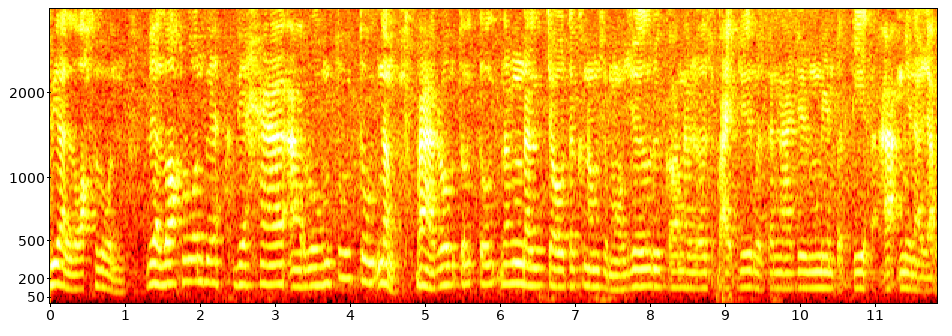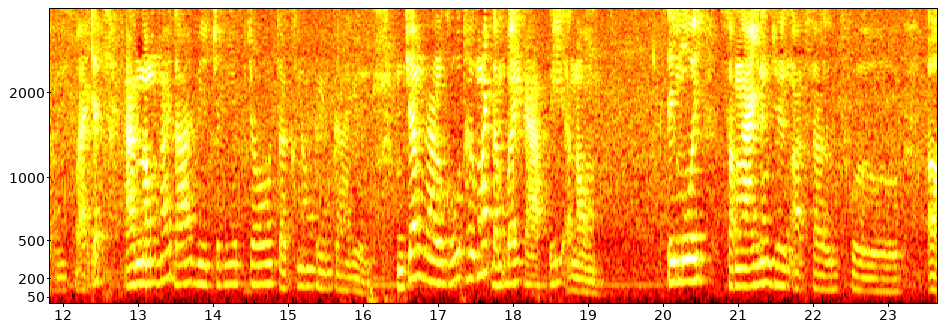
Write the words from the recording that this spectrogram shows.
វាលាស់ខ្លួនវាលាស់ខ្លួនវាវាហើអារម្មណ៍ទូចទូចហ្នឹងបាទអារម្មណ៍ទូចទូចហ្នឹងនៅចូលទៅក្នុងចំហយើងឬក៏នៅលើស្បែកយើងបើសិនណាយើងមានប្រទាកអមានអាឡែស៊ីស្បែកអានំហើយដែលវាជ្រាបចូលទៅក្នុងរាងកាយយើងអញ្ចឹងការលោកគ្រូធ្វើម៉េចដើម្បីការពារអានំទី1 សង្ងាយហ្នឹងយើងអត់សូវធ្វើអឺ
